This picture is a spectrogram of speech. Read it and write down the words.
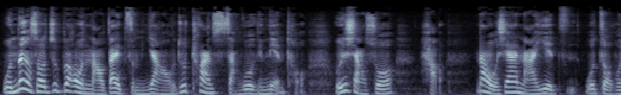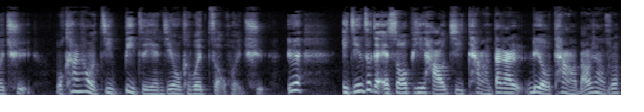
我那个时候就不知道我脑袋怎么样，我就突然闪过一个念头，我就想说，好，那我现在拿叶子，我走回去，我看看我自己闭着眼睛，我可不可以走回去？因为已经这个 SOP 好几趟，大概六趟了吧。我想说，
